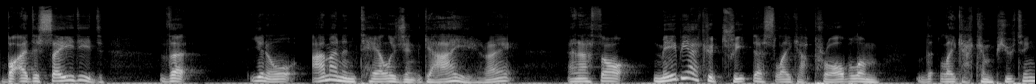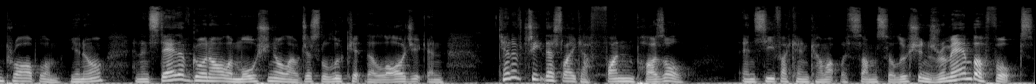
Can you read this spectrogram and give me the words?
but I decided that, you know, I'm an intelligent guy, right? And I thought, maybe I could treat this like a problem, like a computing problem, you know? And instead of going all emotional, I'll just look at the logic and kind of treat this like a fun puzzle and see if I can come up with some solutions. Remember, folks,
